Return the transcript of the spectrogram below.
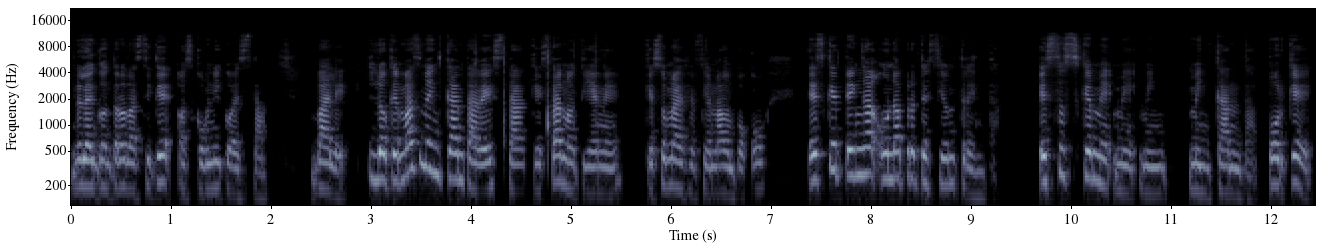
no la he encontrado, así que os comunico esta. Vale, lo que más me encanta de esta, que esta no tiene, que eso me ha decepcionado un poco, es que tenga una protección 30. Esto es que me, me, me, me encanta. ¿Por qué?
